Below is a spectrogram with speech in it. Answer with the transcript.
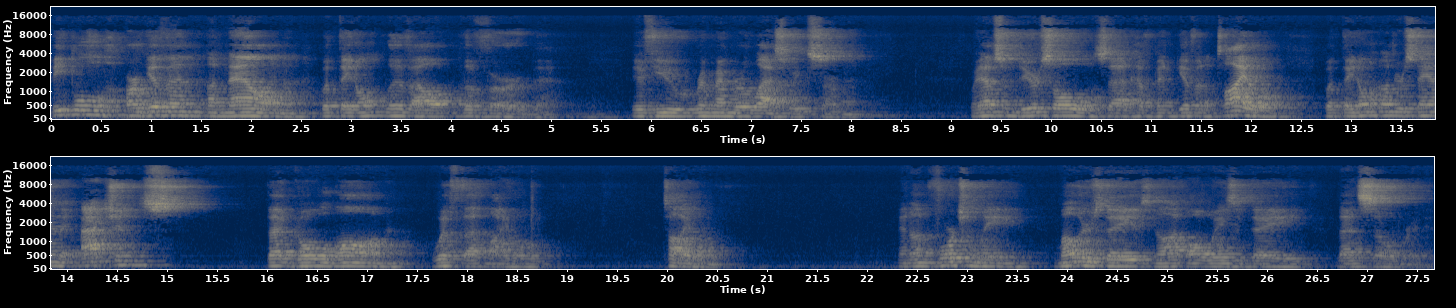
people are given a noun, but they don't live out the verb. If you remember last week's sermon, we have some dear souls that have been given a title, but they don't understand the actions that go along with that idol title. And unfortunately, Mother's Day is not always a day that's celebrated.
